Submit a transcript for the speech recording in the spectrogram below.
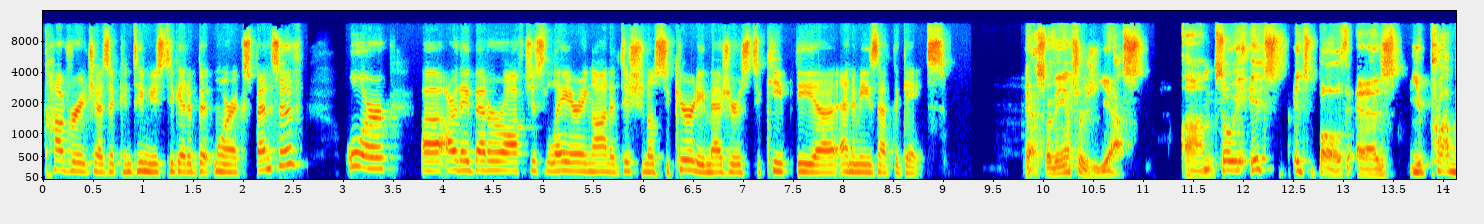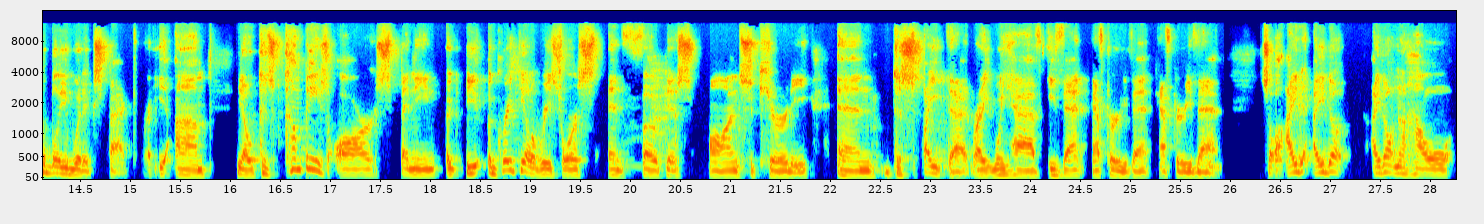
coverage as it continues to get a bit more expensive, or uh, are they better off just layering on additional security measures to keep the uh, enemies at the gates? Yeah. So the answer is yes. Um, so it's it's both, as you probably would expect. Right? Um, you know, because companies are spending a, a, great deal of resource and focus on security. And despite that, right, we have event after event after event. So I, I don't, I don't know how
